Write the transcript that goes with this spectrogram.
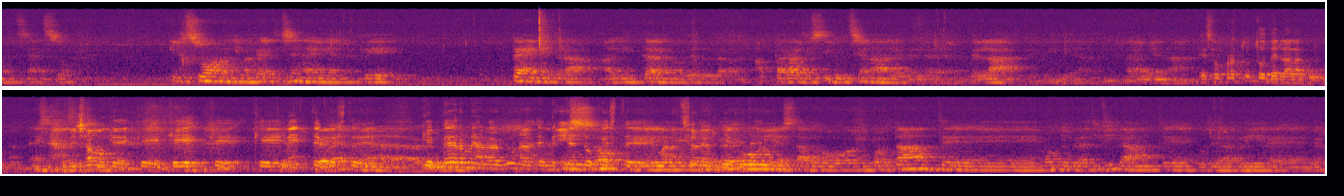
nel senso il suono di Machetti Senelian che penetra all'interno dell'apparato istituzionale del, dell'arte, quindi eh, della Biennale. E soprattutto della laguna, esatto. diciamo che, che, che, che emette che queste, che permea la laguna emettendo so queste emanazioni Per voi è stato importante, molto gratificante poter aprire per,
